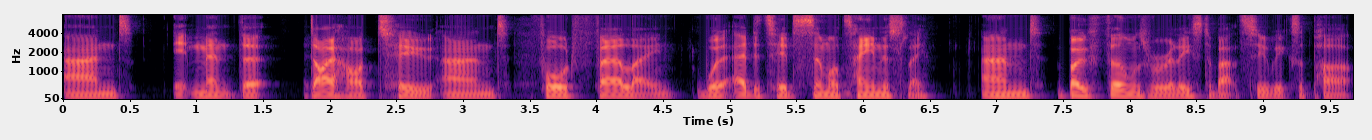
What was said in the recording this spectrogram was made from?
And it meant that Die Hard 2 and Ford Fairlane were edited simultaneously. And both films were released about two weeks apart.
